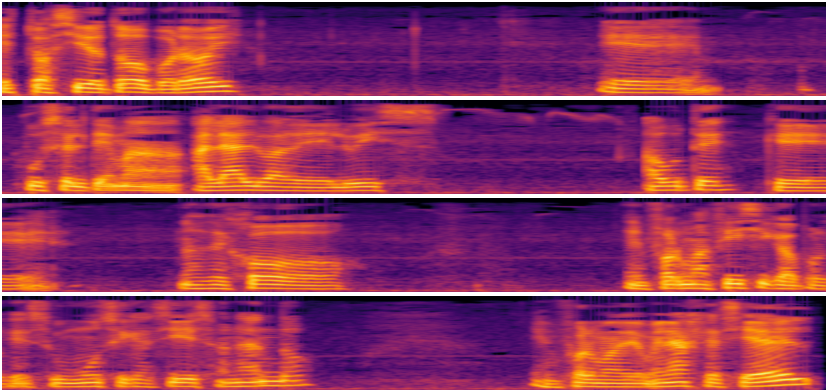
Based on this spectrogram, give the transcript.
esto ha sido todo por hoy. Eh, puse el tema al alba de Luis Aute, que nos dejó en forma física porque su música sigue sonando, en forma de homenaje hacia él.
